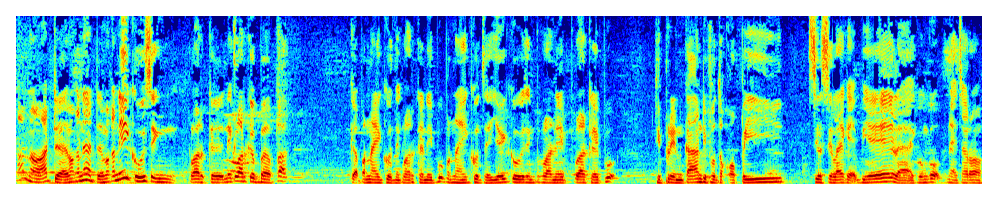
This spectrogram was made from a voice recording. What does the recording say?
Oh no, ada. Makanya ada. Makanya iku sing keluarga ini keluarga bapak gak pernah ikut nih keluarga ibu pernah ikut ya ya iku sing keluarga keluarga ibu diprintkan difotokopi silsilah kayak biye lah iku kok nek cara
